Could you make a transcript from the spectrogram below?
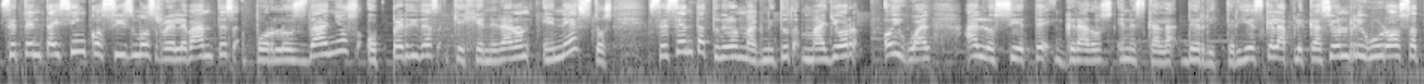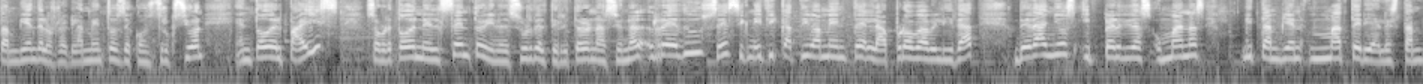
75 sismos relevantes por los daños o pérdidas que generaron en estos. 60 tuvieron magnitud mayor o igual a los 7 grados en escala de Richter. Y es que la aplicación rigurosa también de los reglamentos de construcción en todo el país, sobre todo en el centro y en el sur del territorio nacional, reduce significativamente la probabilidad de daños y pérdidas humanas y también materiales. También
